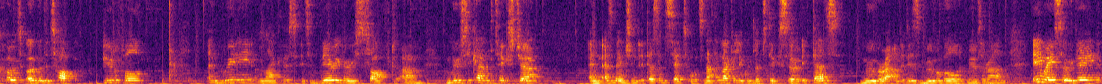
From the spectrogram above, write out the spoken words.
coat over the top. Beautiful. I really like this. It's very, very soft, um, moussey kind of texture. And as mentioned, it doesn't set or it's nothing like a liquid lipstick, so it does move around. It is movable, it moves around. Anyway, so again,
